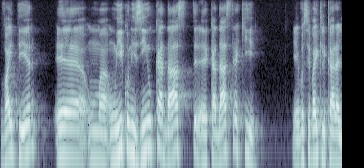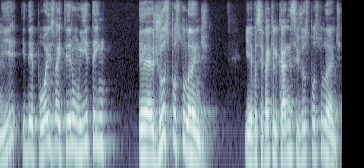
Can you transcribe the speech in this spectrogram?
vai ter é, uma, um íconezinho cadastre, é, cadastre aqui. E aí você vai clicar ali e depois vai ter um item é, Jus Postulante. E aí você vai clicar nesse Jus Postulante.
